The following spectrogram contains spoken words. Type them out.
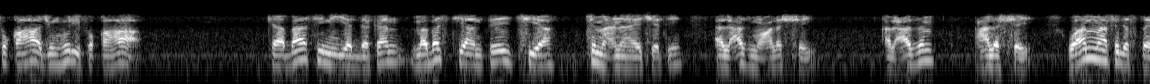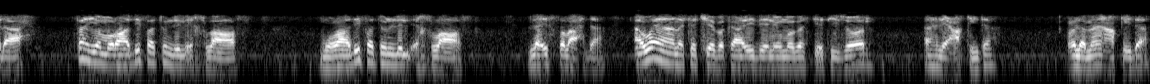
فقهاء جمهور فقهاء كباسي نية دكن ما بس تيان بي تيا معناها العزم على الشيء. العزم على الشيء. وأما في الاصطلاح فهي مرادفة للإخلاص. مرادفة للإخلاص. لا اصطلاح ده. أنا كتشي بكاري ديني بس زور؟ أهل عقيدة. علماء عقيدة.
